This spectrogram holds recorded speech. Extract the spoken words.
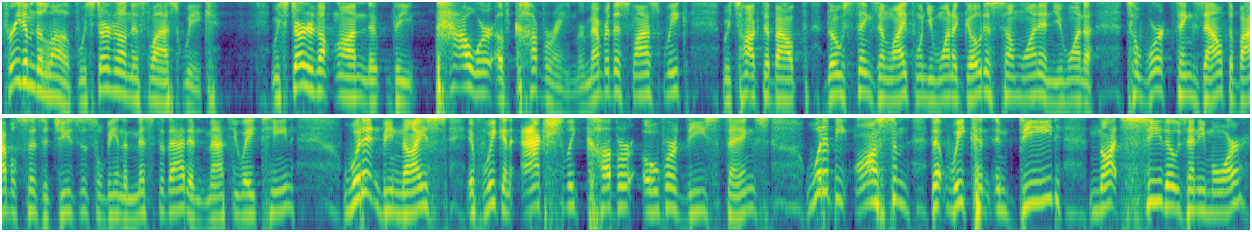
Freedom to love. We started on this last week. We started on the, the power of covering. Remember this last week? We talked about those things in life when you want to go to someone and you want to, to work things out. The Bible says that Jesus will be in the midst of that in Matthew 18. Wouldn't it be nice if we can actually cover over these things? Would it be awesome that we can indeed not see those anymore?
